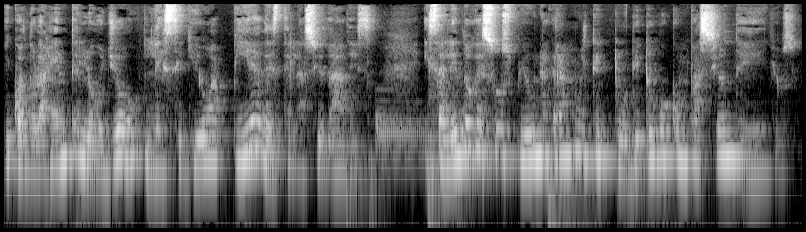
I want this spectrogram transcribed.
Y cuando la gente lo oyó, le siguió a pie desde las ciudades. Y saliendo Jesús vio una gran multitud y tuvo compasión de ellos.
